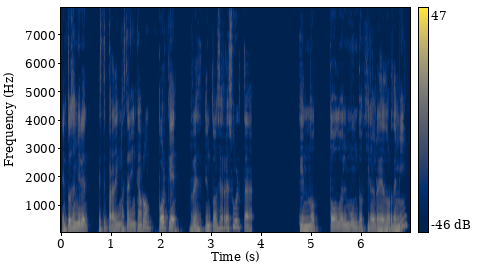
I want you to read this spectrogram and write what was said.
Entonces miren, este paradigma está bien cabrón porque entonces resulta que no todo el mundo gira alrededor de mí.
